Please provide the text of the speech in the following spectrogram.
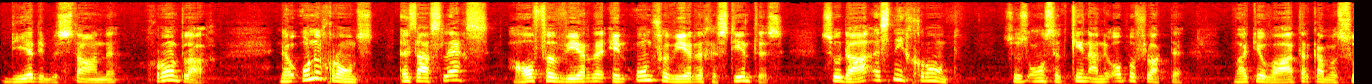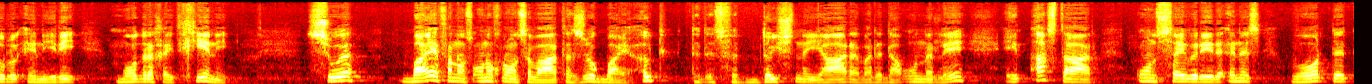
deur die bestaande grondlaag. Nou ondergronds is daar slegs halfverweerde en onverweerde gesteentes. So daar is nie grond soos ons dit ken aan die oppervlakte wat jou water kan besoedel en hierdie modderigheid gee nie. So baie van ons ondergrondse water is ook baie oud. Dit is vir duisende jare wat dit daaronder lê en as daar onsuiverhede in is, word dit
